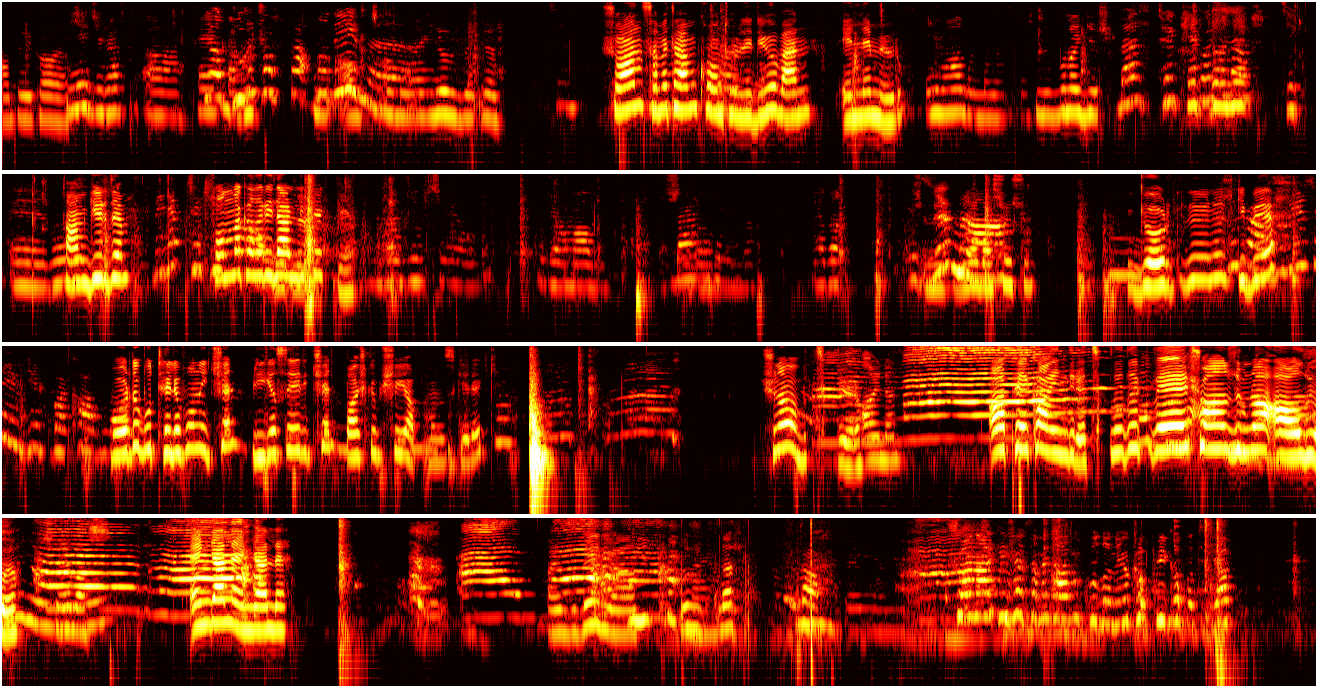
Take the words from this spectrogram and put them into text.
APK yaz. Niye ciraf? Aa, Ya Duru çok tatlı değil mi? Gidiyoruz bekle. Şu an Samet abim kontrol ediyor. Ben ellemiyorum. Elim aldım ben hafta. Şimdi buna gir. Ben tek hep böyle tek e, böyle Tam girdim. benim tek Sonuna kadar ilerleyecek miyim? ben hep şey aldım. Kucağıma aldım. Ben ya da Şimdi buna basıyorsun. Gördüğünüz gibi bir sevecek bak abla. Bu arada bu telefon için bilgisayar için başka bir şey yapmanız gerek. Şuna mı tıklıyorum? Aynen. APK indire tıkladık ve şu an Zümra ağlıyor. Şeye bas. Engelle engelle. Ay bu değil ya. Dur ver. Şu an arkadaşlar Samet abim kullanıyor. Kapıyı kapatacağım.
